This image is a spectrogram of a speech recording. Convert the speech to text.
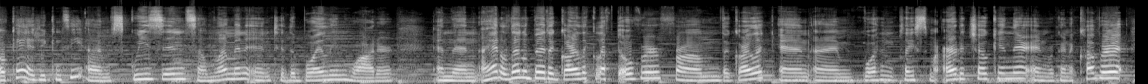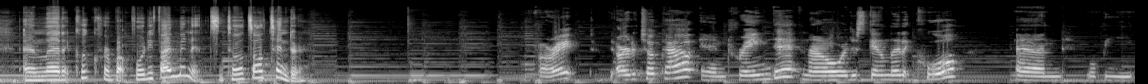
Okay, as you can see, I'm squeezing some lemon into the boiling water. And then I had a little bit of garlic left over from the garlic and I'm going to place my artichoke in there and we're going to cover it and let it cook for about 45 minutes until it's all tender. Alright, took the artichoke out and drained it. Now we're just going to let it cool and we'll be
